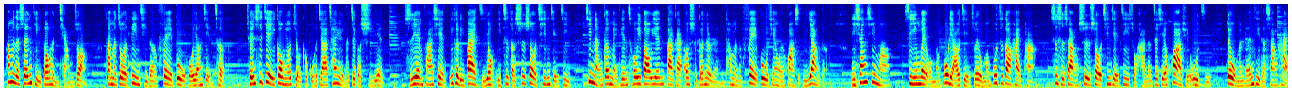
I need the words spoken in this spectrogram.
他们的身体都很强壮。他们做定期的肺部活氧检测，全世界一共有九个国家参与了这个实验。实验发现，一个礼拜只用一次的市售清洁剂。竟然跟每天抽一包烟、大概二十根的人，他们的肺部纤维化是一样的。你相信吗？是因为我们不了解，所以我们不知道害怕。事实上，市售清洁剂所含的这些化学物质，对我们人体的伤害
